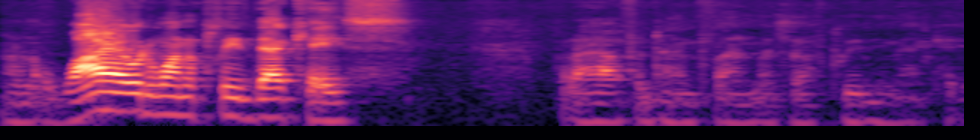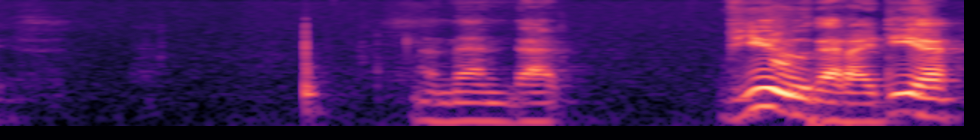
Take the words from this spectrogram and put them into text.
I don't know why I would want to plead that case, but I oftentimes find myself pleading that case. And then that view, that idea,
